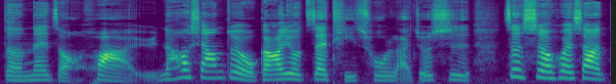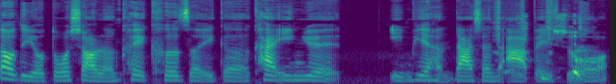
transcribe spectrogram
的那种话语，然后相对我刚刚又再提出来，就是这社会上到底有多少人可以苛责一个看音乐影片很大声的阿贝说：“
